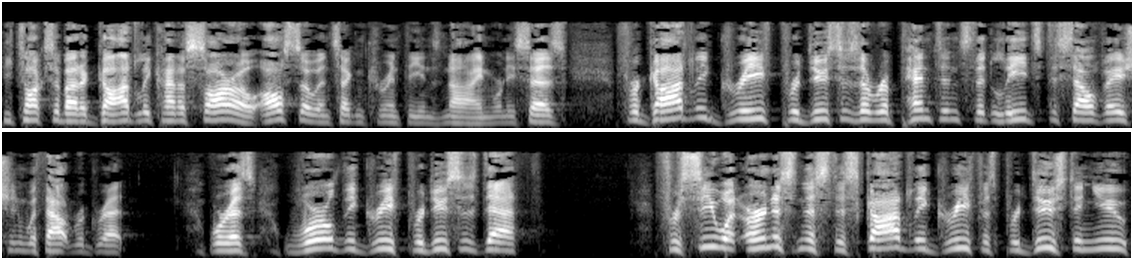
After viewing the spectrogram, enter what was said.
He talks about a godly kind of sorrow also in 2 Corinthians 9 when he says, For godly grief produces a repentance that leads to salvation without regret, whereas worldly grief produces death. For see what earnestness this godly grief has produced in you,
